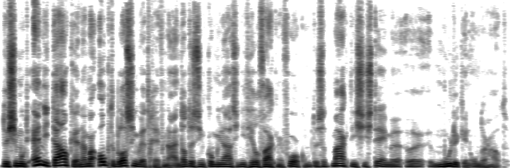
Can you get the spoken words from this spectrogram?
Dus je moet en die taal kennen, maar ook de belastingwetgeving. Nou, en dat is in combinatie niet heel vaak meer voorkomt. Dus dat maakt die systemen uh, moeilijk in onderhoud.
